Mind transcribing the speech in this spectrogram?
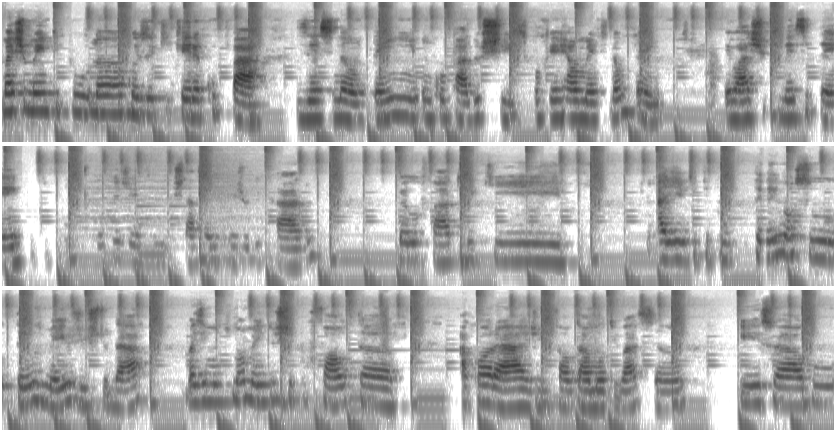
mas também, tipo, não é uma coisa que queira culpar, dizer assim, não, tem um culpado X, porque realmente não tem. Eu acho que nesse tempo, tipo, muita gente está sendo prejudicada pelo fato de que a gente tipo tem nosso tem os meios de estudar, mas em muitos momentos tipo falta a coragem, falta a motivação. E isso é algo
